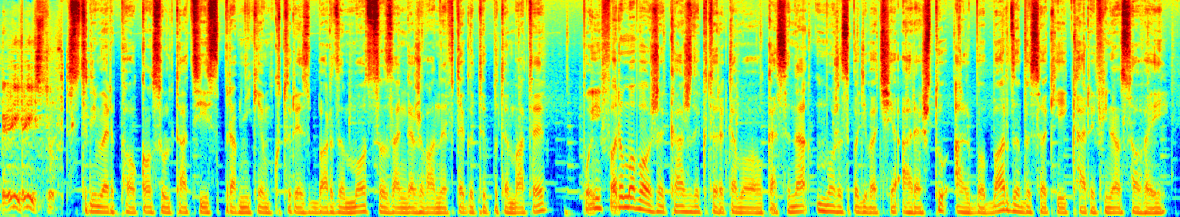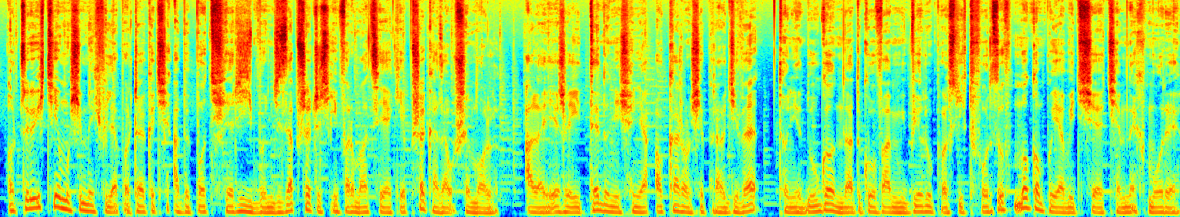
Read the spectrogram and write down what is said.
li- listów. Streamer po konsultacji z prawnikiem, który jest bardzo mocno zaangażowany w tego typu tematy, poinformował, że każdy, kto reklamował kasyna, może spodziewać się aresztu albo bardzo wysokiej kary finansowej. Oczywiście musimy chwilę poczekać, aby potwierdzić bądź zaprzeczyć informacje, jakie przekazał Szymol. Ale jeżeli te doniesienia okażą się prawdziwe, to niedługo nad głowami wielu polskich twórców mogą pojawić się ciemne chmury.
